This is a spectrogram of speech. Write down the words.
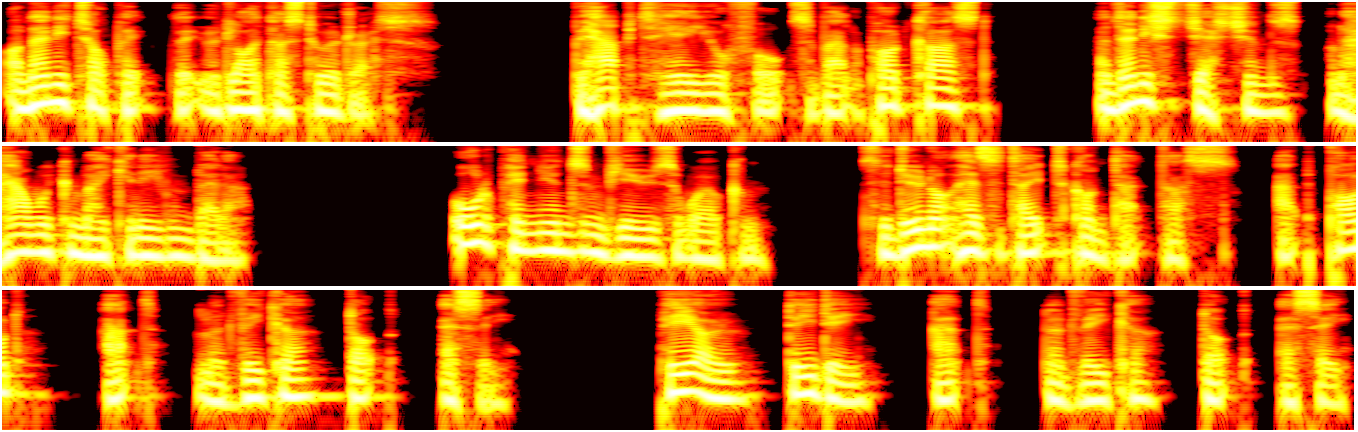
on any topic that you would like us to address. Be happy to hear your thoughts about the podcast and any suggestions on how we can make it even better. All opinions and views are welcome, so do not hesitate to contact us at podd at ludvika.se. P-O-D-D at ludvika.se.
